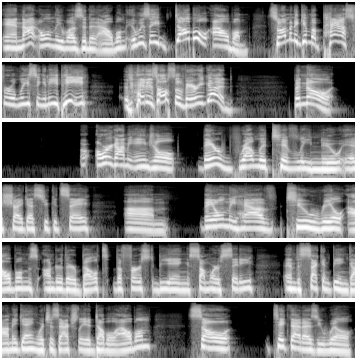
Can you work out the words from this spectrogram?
And not only was it an album, it was a double album. So I'm going to give them a pass for releasing an EP that is also very good. But no, Origami Angel, they're relatively new ish, I guess you could say. Um, they only have two real albums under their belt. The first being Somewhere City, and the second being Gami Gang, which is actually a double album. So take that as you will.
